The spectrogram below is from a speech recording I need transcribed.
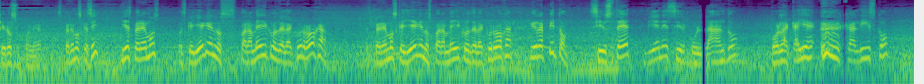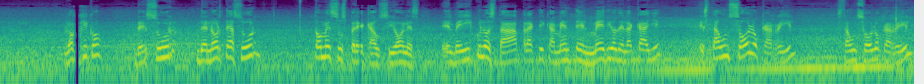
quiero suponer. Esperemos que sí. Y esperemos pues que lleguen los paramédicos de la Cruz Roja. Esperemos que lleguen los paramédicos de la Cruz Roja. Y repito, si usted viene circulando por la calle Jalisco, lógico, de sur, de norte a sur, tome sus precauciones. El vehículo está prácticamente en medio de la calle, está un solo carril, está un solo carril.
